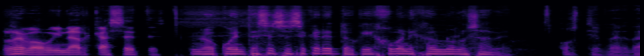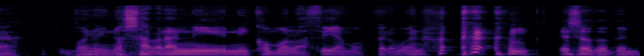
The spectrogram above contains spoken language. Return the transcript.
rebobinar casetes. No cuentes ese secreto, que hay jóvenes que aún no lo saben. Hostia, es verdad. Bueno, y no sabrán ni, ni cómo lo hacíamos, pero bueno, es otro tema.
